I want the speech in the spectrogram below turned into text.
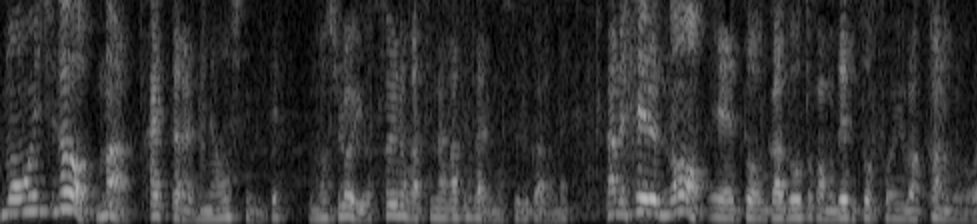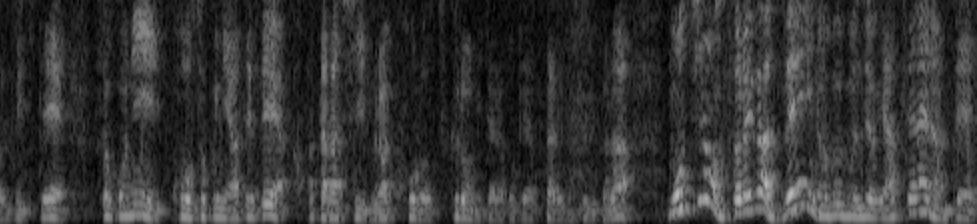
もう一度まあ帰ったら見直してみて。面白いよ。そういうのがつながってたりもするからね。なんでセルの、えー、と画像とかも出るとそういう輪っかのものが出てきてそこに高速に当てて新しいブラックホールを作ろうみたいなことやったりもするからもちろんそれが善意の部分ではやってないなんて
